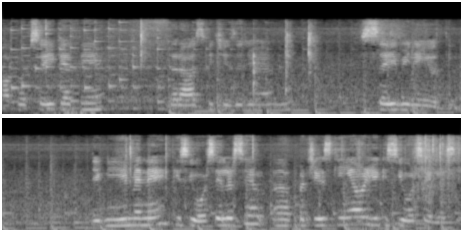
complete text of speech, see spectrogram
आप लोग सही कहते हैं, दराज की चीज़ें जो हैं हमें सही भी नहीं होती। लेकिन ये मैंने किसी और सेलर से परचेज़ की हैं और ये किसी और सेलर से।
